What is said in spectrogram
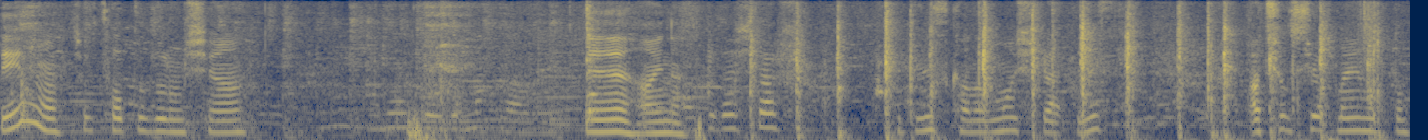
Değil mi? Çok tatlı durmuş ya. Ee, aynen. Arkadaşlar hepiniz kanalıma hoş geldiniz. Açılış yapmayı unuttum.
